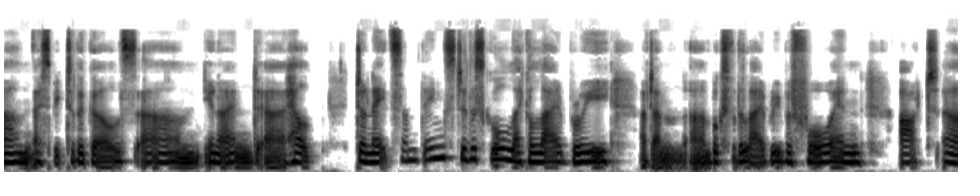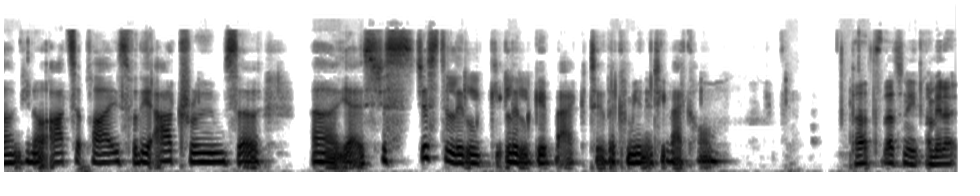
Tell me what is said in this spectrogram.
um, I speak to the girls, um, you know, and uh, help donate some things to the school, like a library. I've done uh, books for the library before and art, um, you know, art supplies for the art room. So uh, yeah, it's just just a little little give back to the community back home. That's that's neat. I mean, I,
